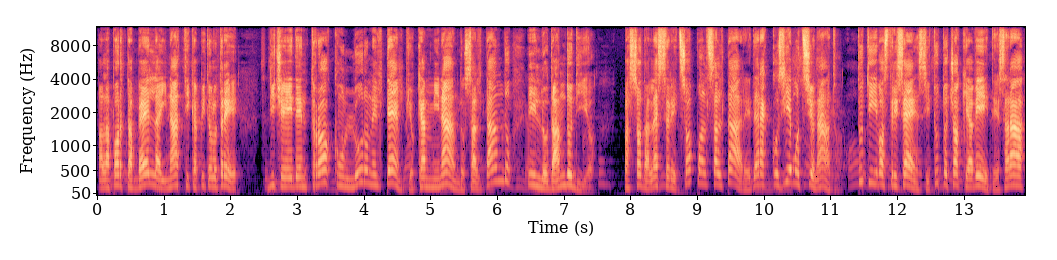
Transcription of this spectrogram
alla porta bella in Atti capitolo 3? Dice, ed entrò con loro nel tempio, camminando, saltando e lodando Dio. Passò dall'essere zoppo al saltare ed era così emozionato. Tutti i vostri sensi, tutto ciò che avete, sarà...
